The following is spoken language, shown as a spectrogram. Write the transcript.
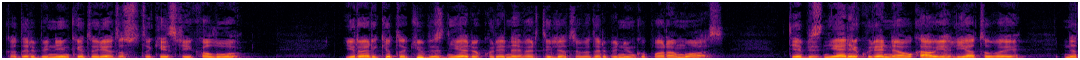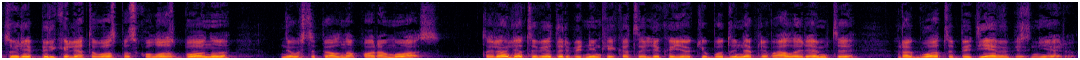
kad darbininkai turėtų su tokiais reikalų. Yra ir kitokių biznierių, kurie neverti lietuvių darbininkų paramos. Tie biznieriai, kurie neaukauja Lietuvai, neturi pirkę Lietuvos paskolos bonų, neužsipelno paramos. Toliau lietuviai darbininkai katalikai jokių būdų neprivalo remti raguotų bedievių biznierių.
